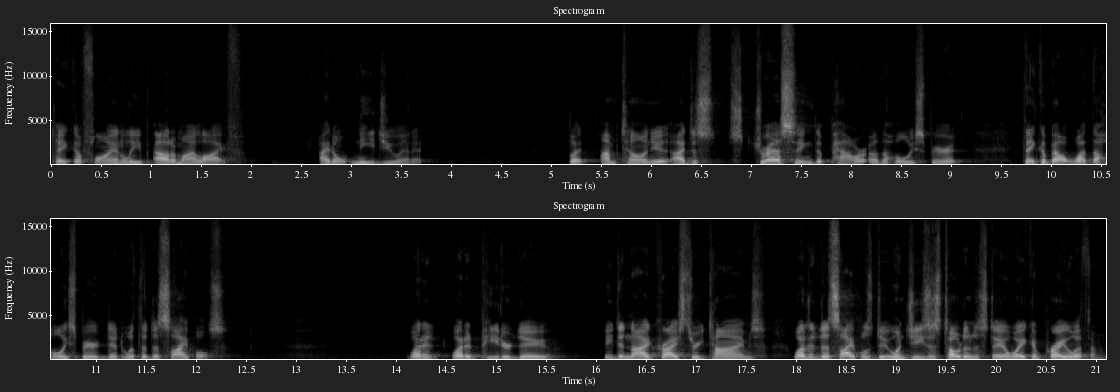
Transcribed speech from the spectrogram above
Take a flying leap out of my life. I don't need you in it. But I'm telling you, I just stressing the power of the Holy Spirit. Think about what the Holy Spirit did with the disciples. What did, what did Peter do? He denied Christ three times. What did the disciples do when Jesus told them to stay awake and pray with them?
